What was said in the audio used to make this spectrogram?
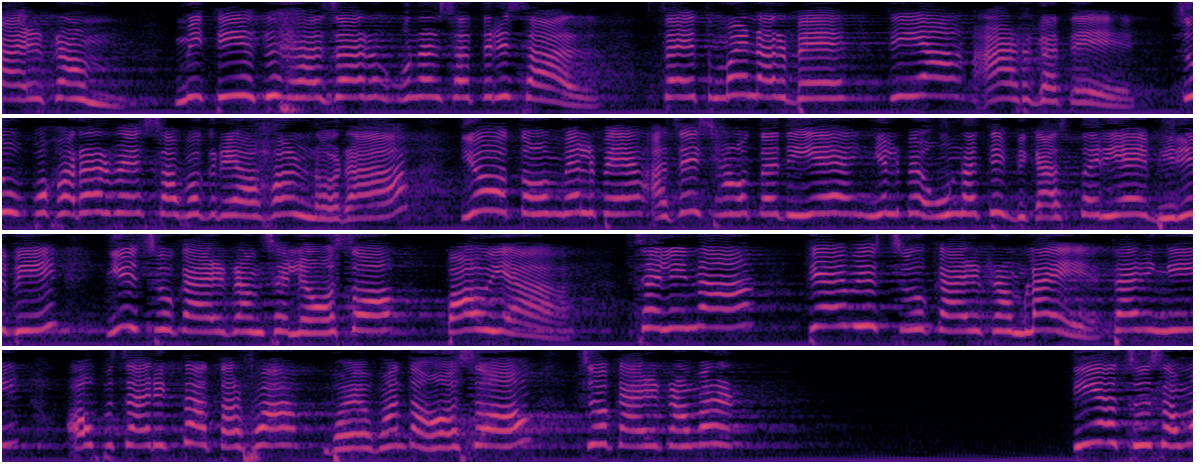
कार्यक्रम मिति दुई हजार उनासत्तरी साल। चैत महिनारबे तिया आठ गते। चु पोखरबे सभगृह हल नोरा। यो तो मेलबे अझै छाउत दिए निलबे उन्नति विकास स्तरीय भिरिबी। नि चु कार्यक्रम से ल्याउँछ पाउया। सलिना त्याबी चु कार्यक्रमलाई तारिङ्गी औपचारिकता तर्फ भयो भने त हँस चु कार्यक्रम तिया चुसम्म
